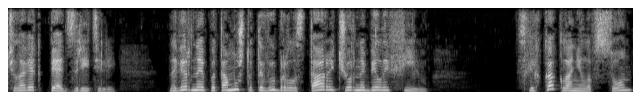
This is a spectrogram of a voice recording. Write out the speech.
Человек пять зрителей. Наверное, потому, что ты выбрала старый черно-белый фильм. Слегка клонила в сон,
